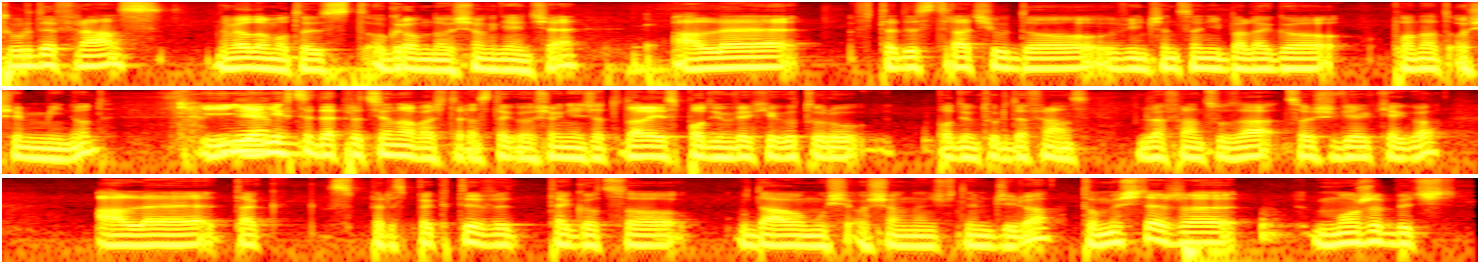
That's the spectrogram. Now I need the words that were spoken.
Tour de France, no wiadomo, to jest ogromne osiągnięcie, ale wtedy stracił do Vincenzo Nibalego ponad 8 minut. I nie. ja nie chcę deprecjonować teraz tego osiągnięcia. To dalej jest podium wielkiego turu, podium Tour de France dla Francuza, coś wielkiego, ale tak z perspektywy tego, co udało mu się osiągnąć w tym Giro, to myślę, że może być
